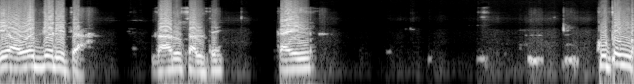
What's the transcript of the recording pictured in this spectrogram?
जे अवैधरित्या दारू चालते काही कुटुंब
